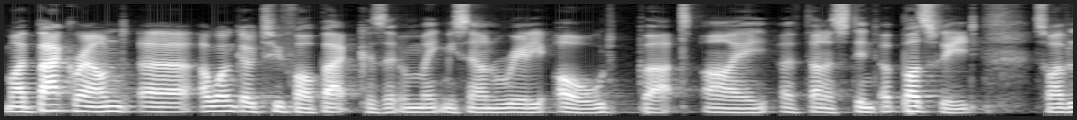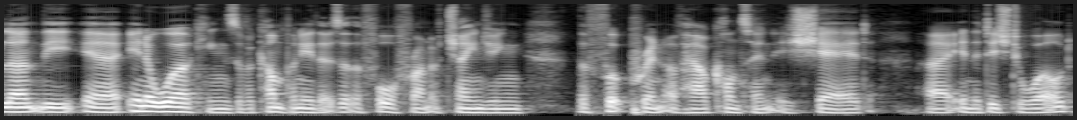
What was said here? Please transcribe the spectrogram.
My background, uh, I won't go too far back because it will make me sound really old, but I have done a stint at BuzzFeed. So I've learned the uh, inner workings of a company that's at the forefront of changing the footprint of how content is shared uh, in the digital world.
